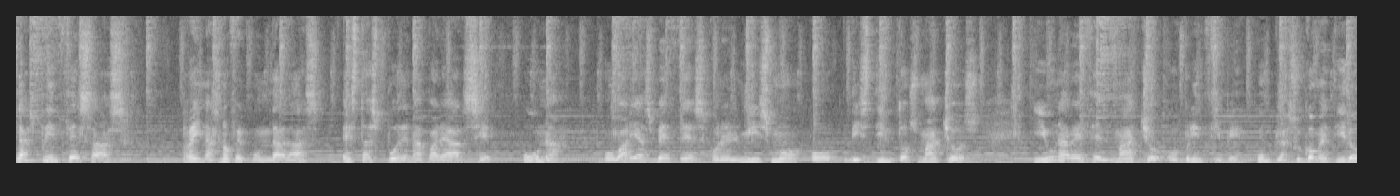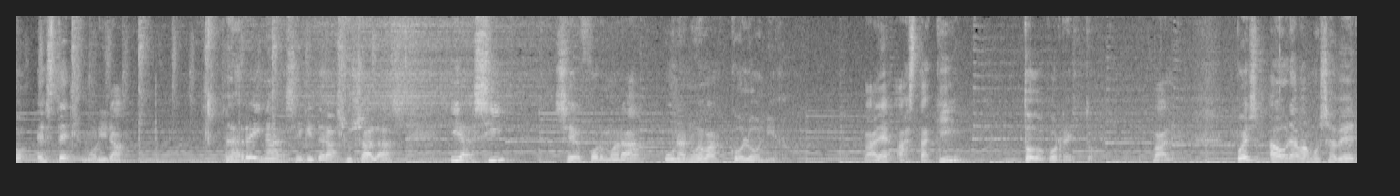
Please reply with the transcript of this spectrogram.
Las princesas reinas no fecundadas, estas pueden aparearse una o varias veces con el mismo o distintos machos y una vez el macho o príncipe cumpla su cometido, este morirá. La reina se quitará sus alas y así se formará una nueva colonia. ¿Vale? Hasta aquí todo correcto. Vale. Pues ahora vamos a ver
